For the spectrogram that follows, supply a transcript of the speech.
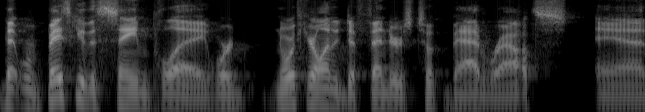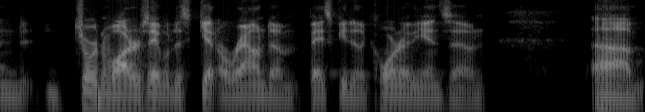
that were basically the same play where North Carolina defenders took bad routes and Jordan Waters able to just get around them basically to the corner of the end zone. Um,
